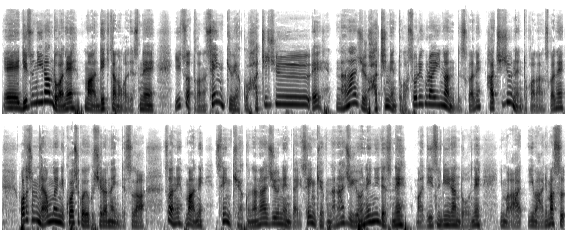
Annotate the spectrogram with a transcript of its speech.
えー、ディズニーランドがね、まあできたのがですね、いつだったかな ?1980、え、78年とか、それぐらいなんですかね ?80 年とかなんですかね私もね、あんまりね、詳しくはよく知らないんですが、そうだね、まあね、1970年代、1974年にですね、まあディズニーランドをね、今、今あります、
